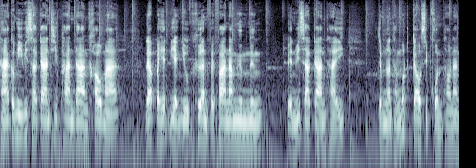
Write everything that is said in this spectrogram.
หาก็มีวิชาการที่ผ่านด่านเข้ามา แล้วไปเฮ็ดเวียกอยู่เคลื่อนไฟฟ้าน้ำงึมหนึ่งเป็นวิชาการไทยจำนวนทั้งหมด 90 คนเท่านั้น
